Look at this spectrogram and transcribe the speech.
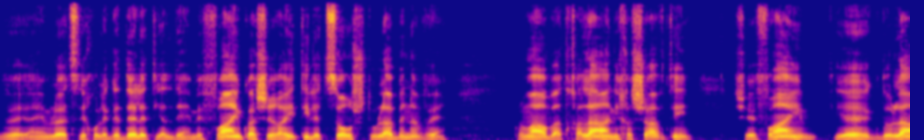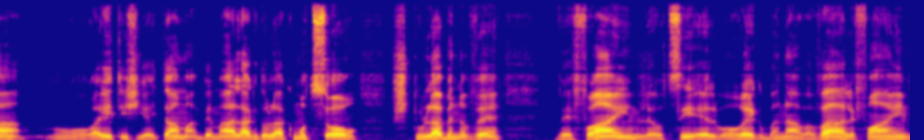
והם לא יצליחו לגדל את ילדיהם. אפרים, כאשר הייתי לצור שתולה בנווה, כלומר, בהתחלה אני חשבתי שאפרים תהיה גדולה, או ראיתי שהיא הייתה במעלה גדולה כמו צור שתולה בנווה, ואפרים להוציא אל הורג בניו. אבל אפרים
